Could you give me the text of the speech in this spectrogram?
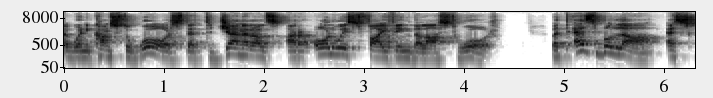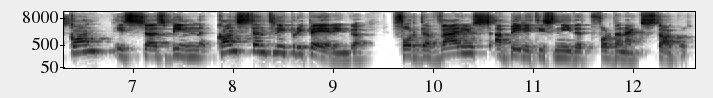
uh, when it comes to wars that generals are always fighting the last war. But Hezbollah has, con- is, has been constantly preparing for the various abilities needed for the next struggle.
